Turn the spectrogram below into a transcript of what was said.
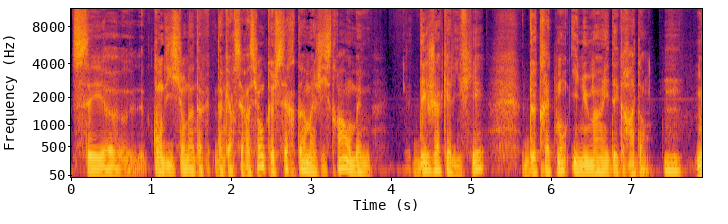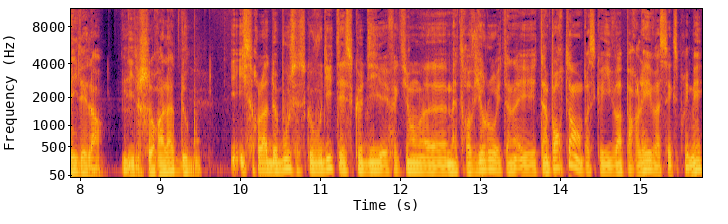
ces euh, conditions d'incarcération que certains magistrats ont même déjà qualifiées de traitement inhumain et dégradant. Mmh. Mais il est là, mmh. il sera là debout il sera là debout, c'est ce que vous dites, et ce que dit effectivement euh, Maître Violo est, est important, parce qu'il va parler, il va s'exprimer,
